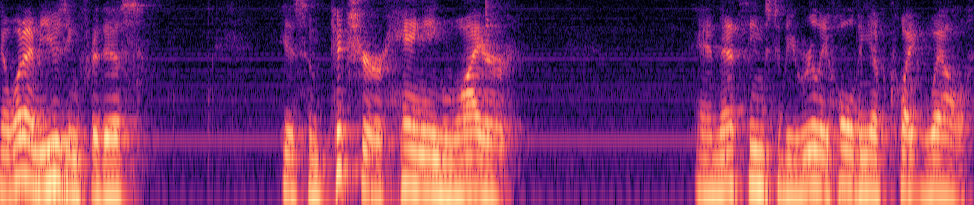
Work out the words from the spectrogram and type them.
Now what I'm using for this is some picture hanging wire and that seems to be really holding up quite well.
